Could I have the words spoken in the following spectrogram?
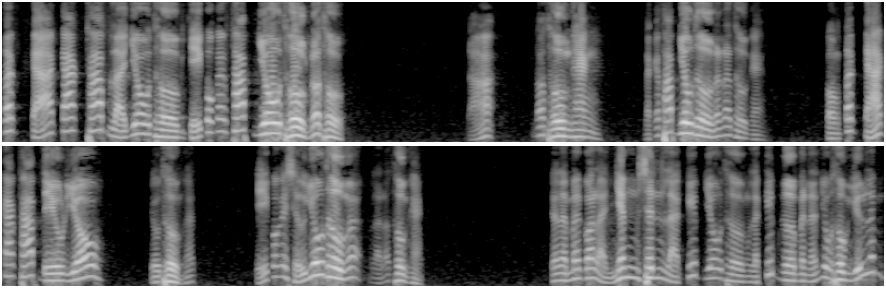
Tất cả các pháp là vô thường chỉ có các pháp vô thường nó thường. Đó nó thường hằng. Là cái pháp vô thường đó, nó thường hằng. Còn tất cả các pháp đều vô vô thường hết. Chỉ có cái sự vô thường á là nó thường hằng cho nên mới có là nhân sinh là kiếp vô thường là kiếp người mình là vô thường dữ lắm.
